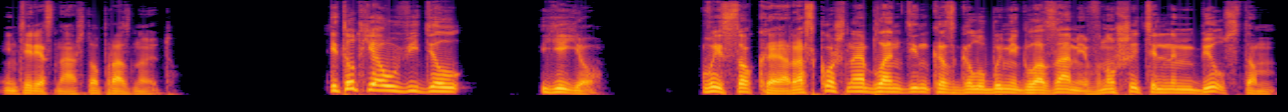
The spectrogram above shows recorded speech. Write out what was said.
Интересно, а что празднуют? И тут я увидел ее. Высокая, роскошная блондинка с голубыми глазами, внушительным бюстом.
